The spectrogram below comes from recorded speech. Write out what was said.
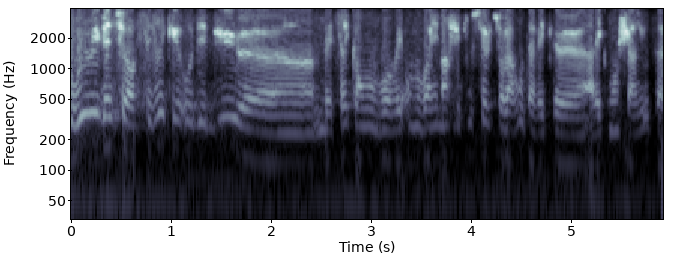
Oui, oui, bien sûr. C'est vrai qu'au début, euh, ben, c'est vrai qu'on me voyait marcher tout seul sur la route avec, avec mon chariot, ça,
